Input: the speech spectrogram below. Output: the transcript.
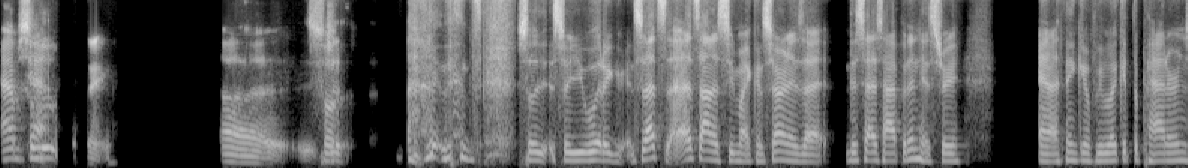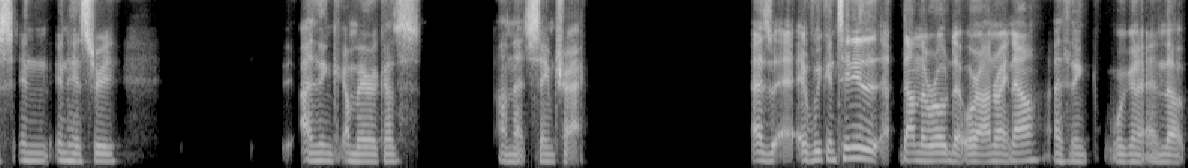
absolutely a thing. Uh, So, so so you would agree. So that's that's honestly my concern is that this has happened in history, and I think if we look at the patterns in in history, I think America's on that same track. As uh, if we continue down the road that we're on right now, I think we're gonna end up.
